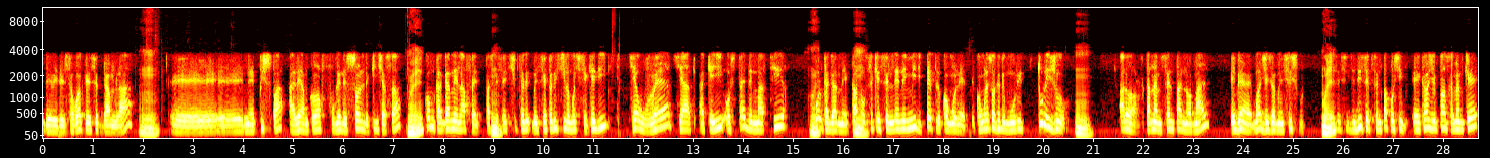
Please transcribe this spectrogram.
de, de savoir que cette dame-là Hmm. euh, ne puisse pas aller encore fouler le sol de Kinshasa Oui. comme Kagame l'a fait. Parce que c'est Félix- mais c'est Félix Chilomo Tshisekedi qui a ouvert, qui a accueilli au stade des martyrs Oui. Paul Kagame. Quand Mm. on sait que c'est l'ennemi du peuple congolais, les Congolais sont en train de mourir tous les jours. Hmm. Alors, quand même, ce n'est pas normal. Eh bien, moi, j'ai jamais su. Oui. Je, dis que ce n'est pas possible. Et quand je pense même que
